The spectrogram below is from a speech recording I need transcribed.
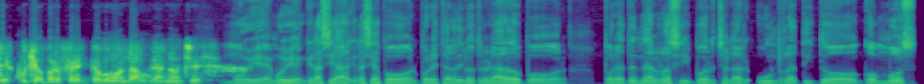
Te escucho perfecto, ¿cómo andás? Buenas noches. Muy bien, muy bien. Gracias, gracias por, por estar del otro lado, por, por atendernos y poder charlar un ratito con vos.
